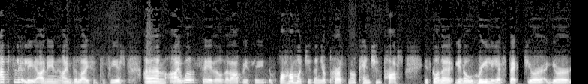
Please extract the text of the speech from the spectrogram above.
Absolutely. I mean, I'm delighted to see it. Um, I will say though that obviously, how much is in your personal pension pot is going to, you know, really affect your your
